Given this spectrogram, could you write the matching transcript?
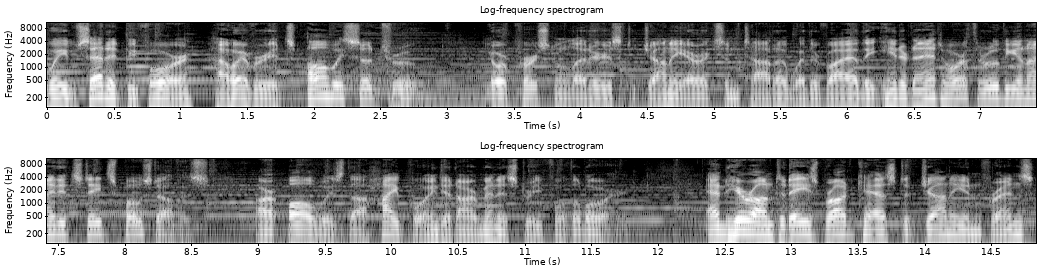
We've said it before, however, it's always so true. Your personal letters to Joni Eareckson Tada, whether via the internet or through the United States Post Office, are always the high point in our ministry for the Lord. And here on today's broadcast of Joni and Friends,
